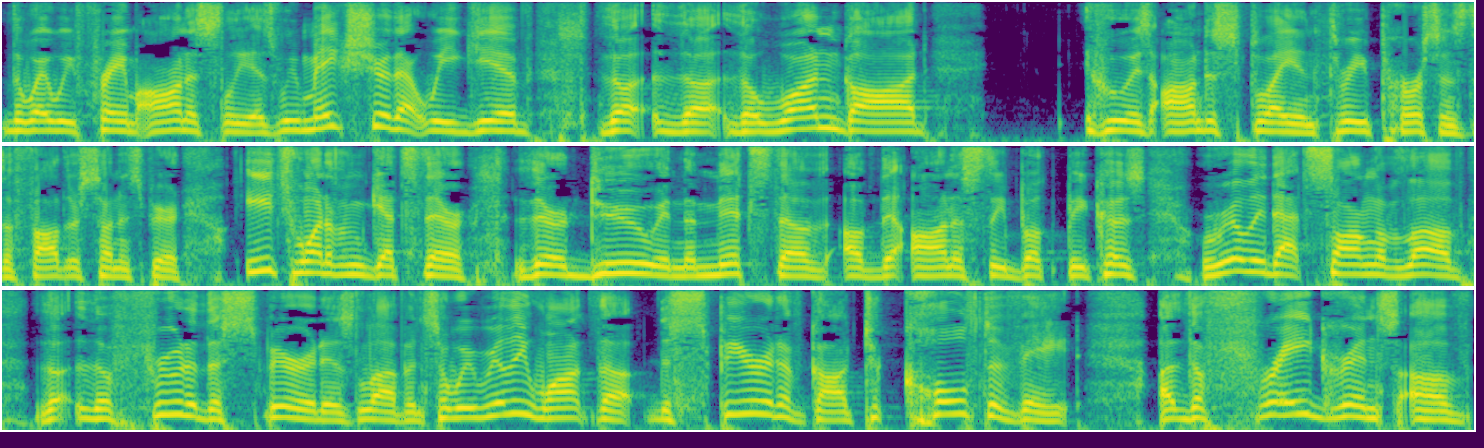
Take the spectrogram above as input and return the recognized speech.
the way we frame honestly is we make sure that we give the, the, the one God who is on display in three persons, the Father, Son, and Spirit. Each one of them gets their, their due in the midst of, of the honestly book because really that song of love, the, the fruit of the Spirit is love. And so we really want the, the Spirit of God to cultivate uh, the fragrance of,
